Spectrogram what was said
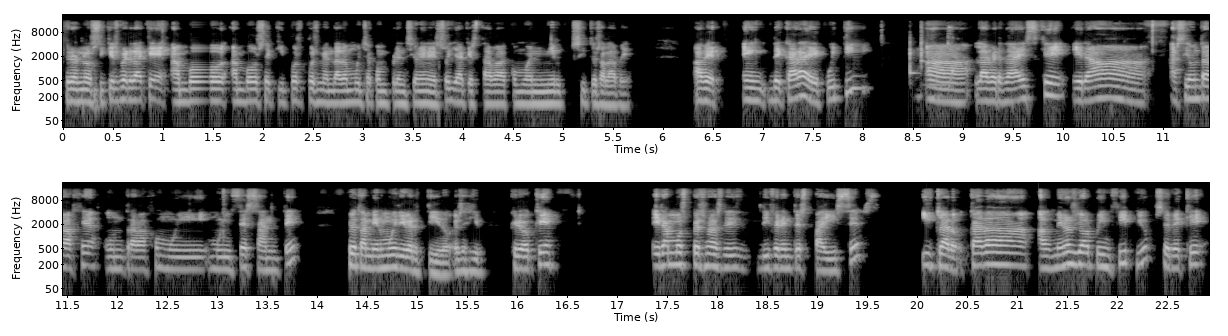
Pero no, sí que es verdad que ambos, ambos equipos pues me han dado mucha comprensión en eso, ya que estaba como en mil sitios a la vez. A ver, en, de cara a equity, Ah, la verdad es que era, ha sido un trabajo, un trabajo muy, muy incesante, pero también muy divertido. Es decir, creo que éramos personas de diferentes países y claro, cada, al menos yo al principio, se ve que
